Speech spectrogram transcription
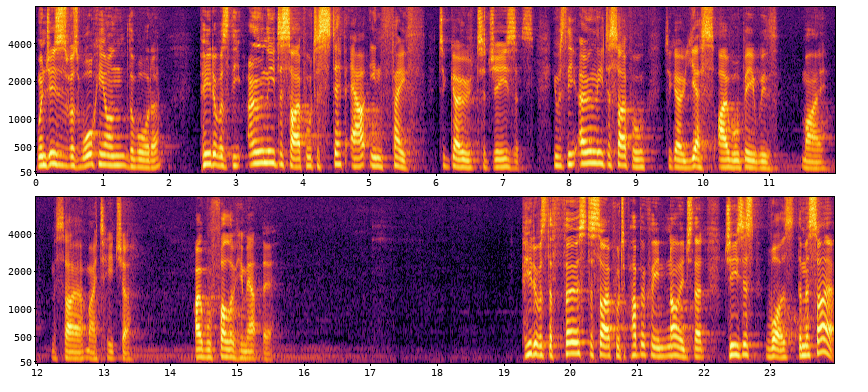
When Jesus was walking on the water, Peter was the only disciple to step out in faith to go to Jesus. He was the only disciple to go, Yes, I will be with my Messiah, my teacher. I will follow him out there. Peter was the first disciple to publicly acknowledge that Jesus was the Messiah.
